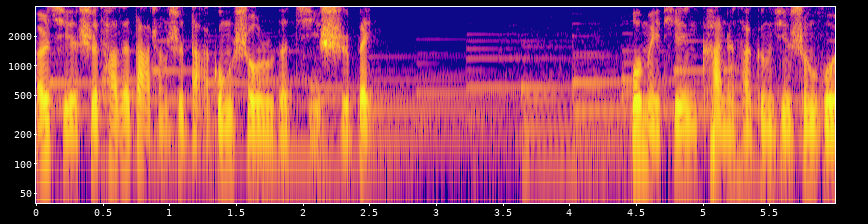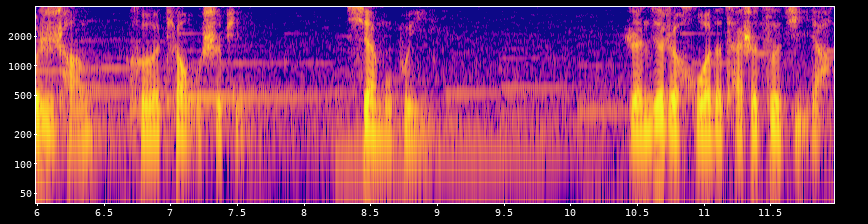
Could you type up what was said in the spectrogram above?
而且是他在大城市打工收入的几十倍。我每天看着他更新生活日常和跳舞视频，羡慕不已。人家这活的才是自己呀！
